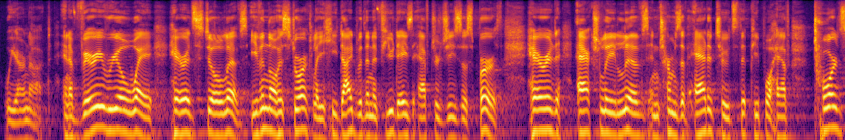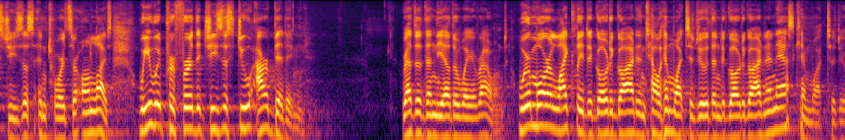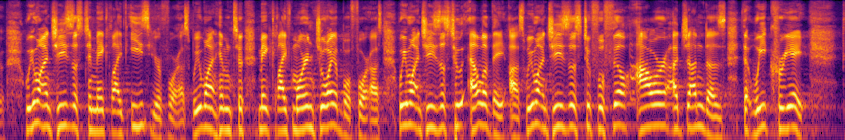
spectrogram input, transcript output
we are not. In a very real way, Herod still lives. Even though historically he died within a few days after Jesus' birth, Herod actually lives in terms of attitudes that people have towards Jesus and towards their own lives. We would prefer that Jesus do our bidding rather than the other way around. We're more likely to go to God and tell him what to do than to go to God and ask him what to do. We want Jesus to make life easier for us. We want him to make life more enjoyable for us. We want Jesus to elevate us. We want Jesus to fulfill our agendas that we create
